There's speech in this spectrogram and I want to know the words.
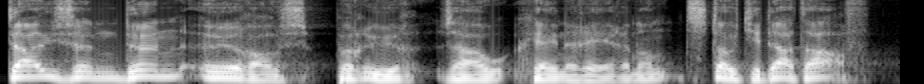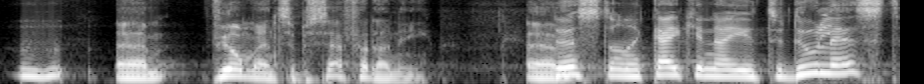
duizenden euro's per uur zou genereren, dan stoot je dat af. Mhm. Ehm, veel mensen beseffen dat niet. Ehm, Dus dan kijk je naar je to-do-list.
